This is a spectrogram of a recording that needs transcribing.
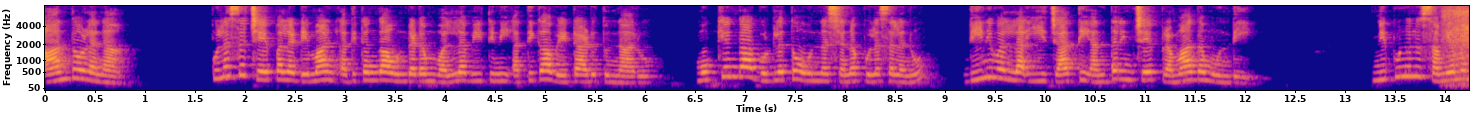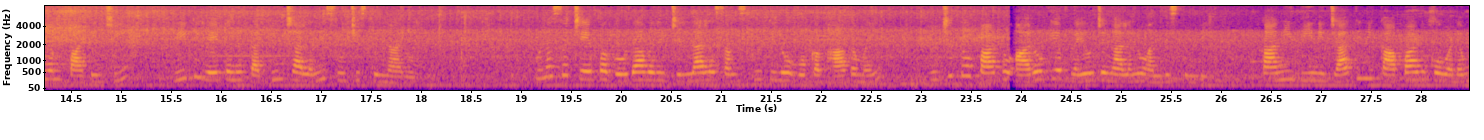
ఆందోళన. పులస చేపల డిమాండ్ అధికంగా ఉండడం వల్ల వీటిని అతిగా వేటాడుతున్నారు. ముఖ్యంగా గుడ్లతో ఉన్న శన పులసలను దీనివల్ల ఈ జాతి అంతరించే ప్రమాదం ఉంది. నిపుణులు సంయమనం పాటించి వీటి వేటను తగ్గించాలని సూచిస్తున్నారు. పులస చేప గోదావరి జిల్లాల సంస్కృతిలో ఒక భాగమై రుచితో పాటు ఆరోగ్య ప్రయోజనాలను అందిస్తుంది. కానీ దీని జాతిని కాపాడుకోవడం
